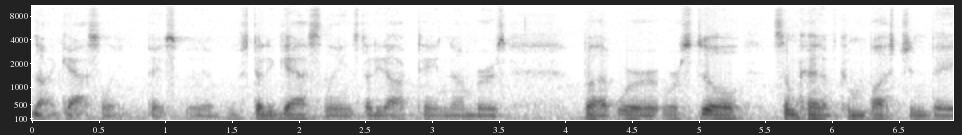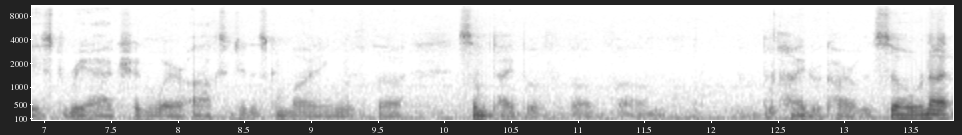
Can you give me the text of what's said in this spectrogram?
not gasoline basically. We've studied gasoline, studied octane numbers but we're, we're still some kind of combustion-based reaction where oxygen is combining with uh, some type of, of um. So we're not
